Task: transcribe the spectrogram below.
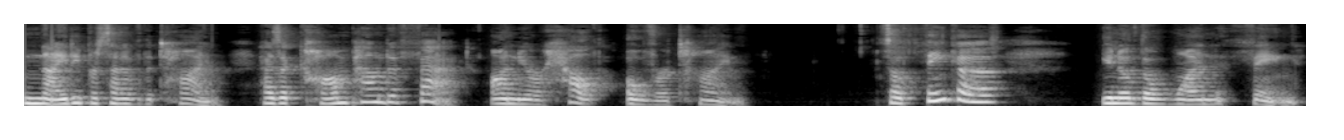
90% of the time has a compound effect on your health over time. So think of, you know, the one thing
